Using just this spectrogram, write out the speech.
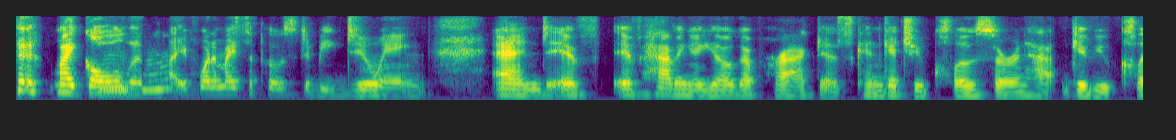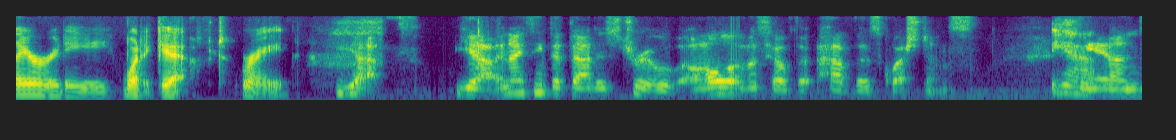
my goal mm-hmm. in life? What am I supposed to be doing? And if if having a yoga practice can get you closer and ha- give you clarity, what a gift, right? Yes. Yeah, and I think that that is true. All of us have have those questions yeah. And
